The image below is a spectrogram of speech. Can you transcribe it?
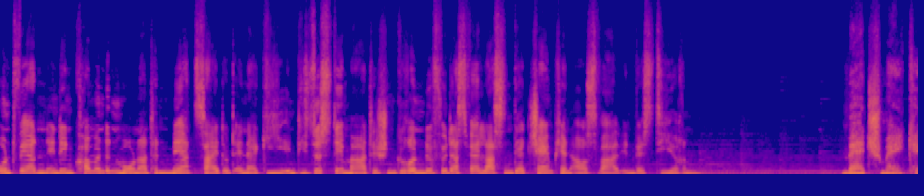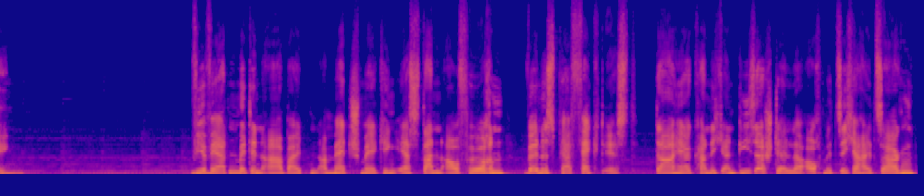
und werden in den kommenden Monaten mehr Zeit und Energie in die systematischen Gründe für das Verlassen der Champion-Auswahl investieren. Matchmaking Wir werden mit den Arbeiten am Matchmaking erst dann aufhören, wenn es perfekt ist. Daher kann ich an dieser Stelle auch mit Sicherheit sagen,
